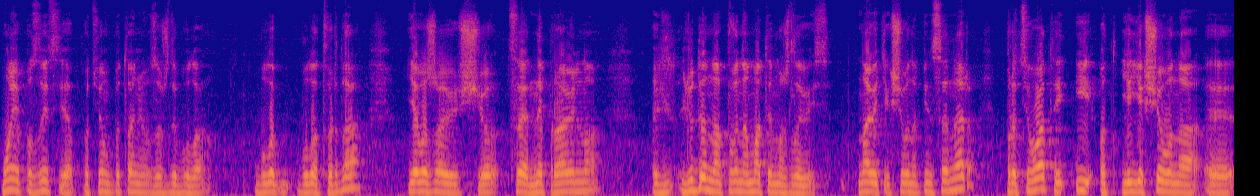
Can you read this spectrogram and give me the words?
Моя позиція по цьому питанню завжди була, була, була тверда. Я вважаю, що це неправильно. Людина повинна мати можливість, навіть якщо вона пенсіонер, працювати і от якщо вона, е,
